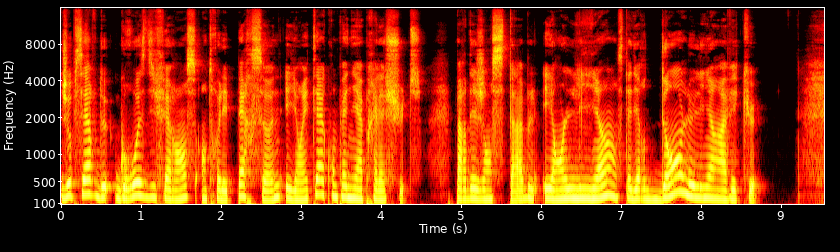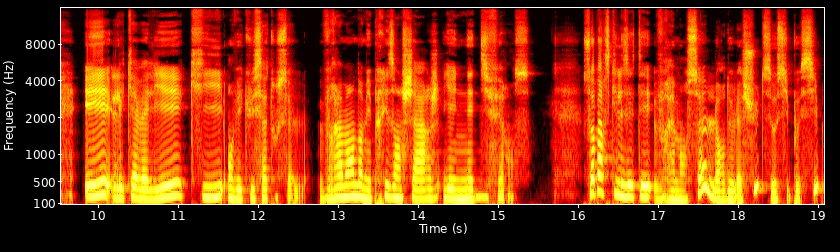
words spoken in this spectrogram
J'observe de grosses différences entre les personnes ayant été accompagnées après la chute, par des gens stables et en lien, c'est-à-dire dans le lien avec eux, et les cavaliers qui ont vécu ça tout seuls. Vraiment, dans mes prises en charge, il y a une nette différence. Soit parce qu'ils étaient vraiment seuls lors de la chute, c'est aussi possible,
